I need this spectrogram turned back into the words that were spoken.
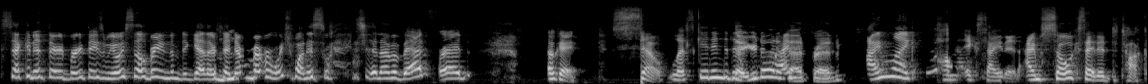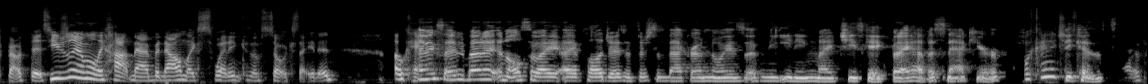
second and third birthdays. We always celebrating them together, so I Mhm. never remember which one is which, and I'm a bad friend. Okay, so let's get into this. No, you're not a I'm- bad friend. I'm like hot excited. I'm so excited to talk about this. Usually I'm only hot mad, but now I'm like sweating because I'm so excited. Okay. I'm excited about it, and also I, I apologize if there's some background noise of me eating my cheesecake, but I have a snack here what kind of cheese because do you have?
